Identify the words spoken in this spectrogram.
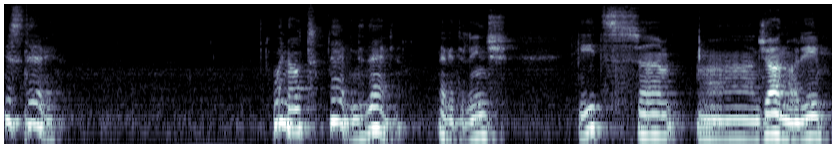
Yes, David. Why not? David, David. David Lynch. It's uh, January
